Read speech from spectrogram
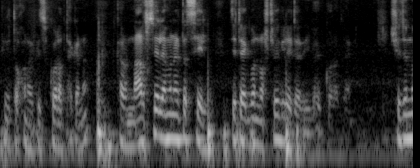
কিন্তু তখন আর কিছু করার থাকে না। কারণ নার্ভ সেল এমন একটা সেল যেটা একবার নষ্ট হয়ে গেলে এটা রিভাইভ করা যায় না। সেজন্য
